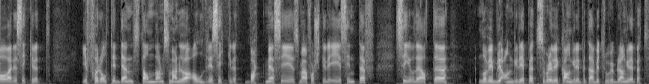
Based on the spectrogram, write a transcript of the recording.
å være sikret i forhold til den standarden som er. Du har aldri sikret. Bartnes, i, som er forsker i Sintef, sier jo det at uh, når vi blir angrepet, så blir vi ikke angrepet der vi tror vi blir angrepet.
